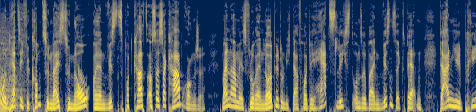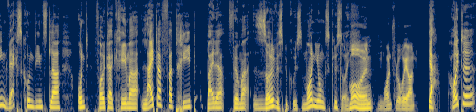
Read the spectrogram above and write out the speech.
Hallo und herzlich willkommen zu Nice to Know, euren Wissenspodcast aus der SAK-Branche. Mein Name ist Florian Leupelt und ich darf heute herzlichst unsere beiden Wissensexperten Daniel Prien, Werkskundendienstler und Volker Kremer, Leiter Vertrieb bei der Firma Solvis begrüßen. Moin Jungs, grüßt euch. Moin. Moin Florian. Ja, heute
